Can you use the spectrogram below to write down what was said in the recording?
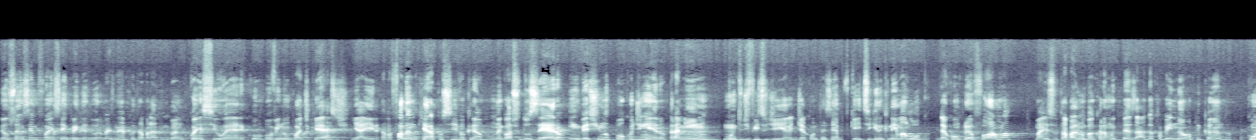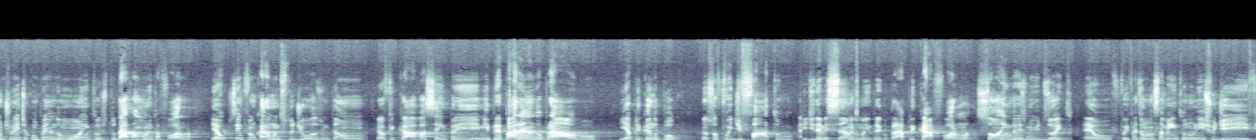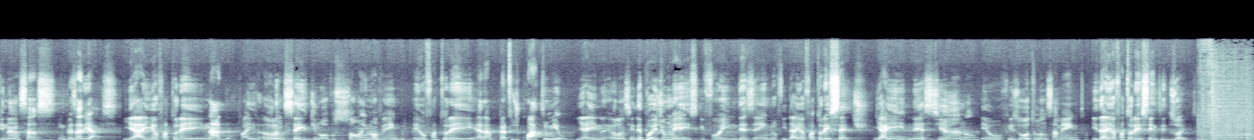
Meu sonho sempre foi ser empreendedor, mas na época eu trabalhava em banco, conheci o Érico ouvindo um podcast e aí ele estava falando que era possível criar um negócio do zero investindo pouco dinheiro. Para mim, muito difícil de, de acontecer, fiquei seguindo que nem maluco. Daí eu comprei o Fórmula, mas o trabalho no banco era muito pesado, eu acabei não aplicando. Continuei te acompanhando muito, estudava muito a fórmula. Eu sempre fui um cara muito estudioso, então eu ficava sempre me preparando para algo e aplicando pouco. Eu só fui de fato pedir demissão do meu emprego para aplicar a fórmula só em 2018. Eu fui fazer um lançamento no nicho de finanças empresariais. E aí eu faturei nada. Aí eu lancei de novo só em novembro. Eu faturei, era perto de 4 mil. E aí eu lancei depois de um mês, que foi em dezembro. E daí eu faturei 7. E aí neste ano eu fiz outro lançamento. E daí eu faturei 118.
